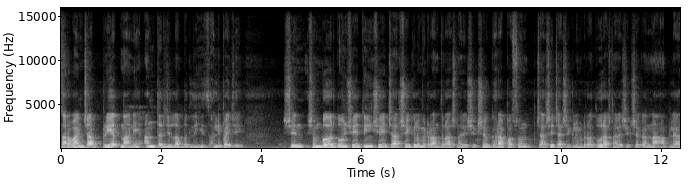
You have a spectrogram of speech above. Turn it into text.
सर्वांच्या प्रयत्नाने आंतरजिल्हा बदली ही झाली पाहिजे. शे शंभर दोनशे तीनशे चारशे किलोमीटर अंतर असणारे शिक्षक घरापासून चारशे चारशे किलोमीटर दूर असणाऱ्या शिक्षकांना आपल्या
